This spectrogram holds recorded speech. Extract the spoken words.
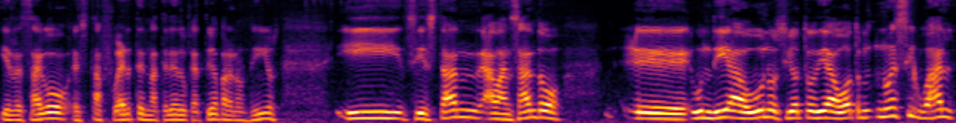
y el rezago está fuerte en materia educativa para los niños. Y si están avanzando eh, un día unos y otro día otro. No es igual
